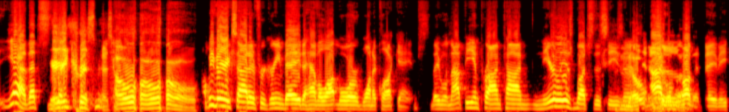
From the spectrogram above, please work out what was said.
yeah, that's, Merry that's- Christmas, ho ho ho! I'll be very excited for Green Bay to have a lot more one o'clock games. They will not be in prime time nearly as much this season, Nope, and I will love it, baby,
